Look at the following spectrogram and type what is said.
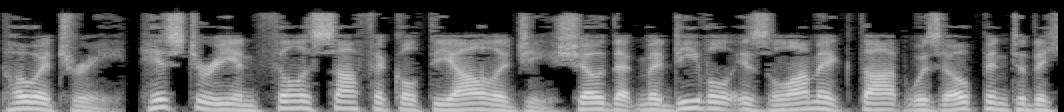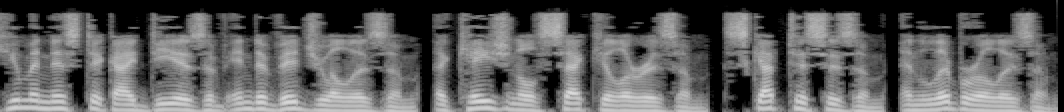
poetry, history and philosophical theology show that medieval Islamic thought was open to the humanistic ideas of individualism, occasional secularism, skepticism, and liberalism.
